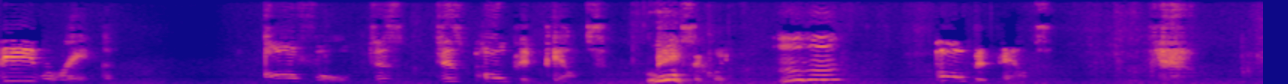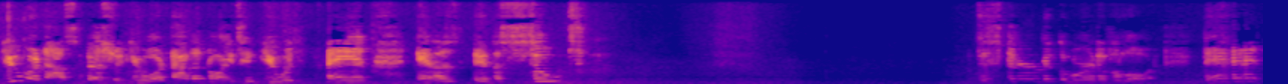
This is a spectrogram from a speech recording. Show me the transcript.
thieving, awful, just just pulpit pimps, Ooh. basically Mm-hmm. pulpit pimps. You are not special. You are not anointed. You a man in a in a suit, disturbing the word of the Lord. That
